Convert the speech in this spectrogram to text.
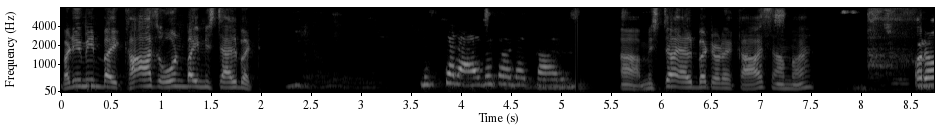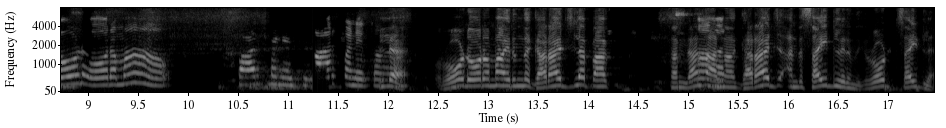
What do you mean by cars owned by Mr. Albert? Mister ஆல்பர்ட்டோட car Ah, Mr. Albert or cars, ஆமா ரோடு ஓரமா பார்க் பண்ணி வச்சிருக்கோம் பார்க் பண்ணிருக்காங்க இல்ல ரோடு ஓரமா இருந்த கராஜ்ல பாக் சந்தா அந்த கராஜ் அந்த சைடுல இருந்து ரோட் சைடுல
